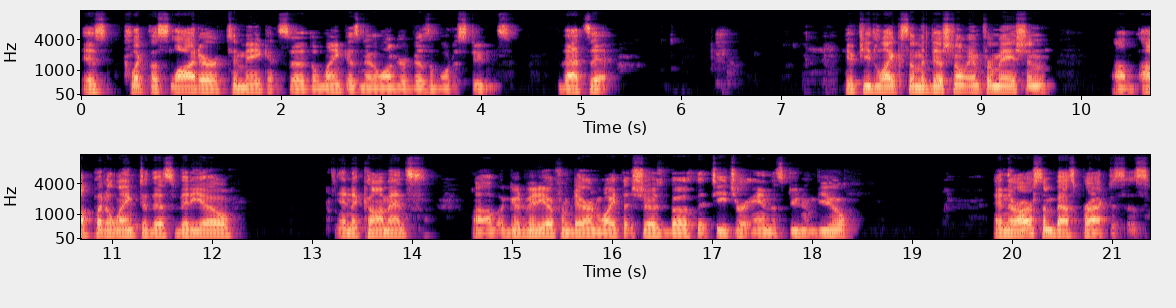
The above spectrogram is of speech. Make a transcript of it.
is click the slider to make it so the link is no longer visible to students. That's it. If you'd like some additional information um, I'll put a link to this video in the comments. Uh, a good video from Darren White that shows both the teacher and the student view. And there are some best practices.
